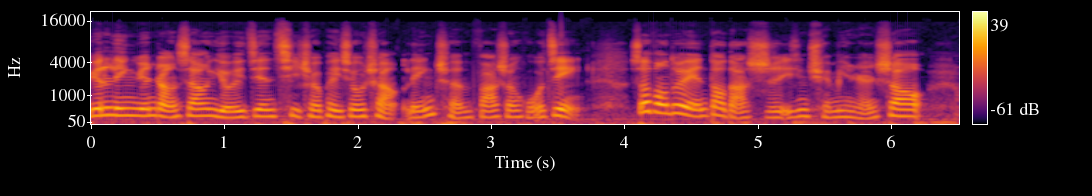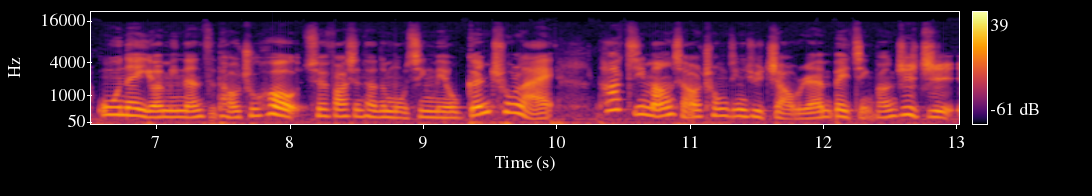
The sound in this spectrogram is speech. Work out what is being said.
园林园长乡有一间汽车配修厂，凌晨发生火警，消防队员到达时已经全面燃烧。屋内有一名男子逃出后，却发现他的母亲没有跟出来，他急忙想要冲进去找人，被警方制止。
